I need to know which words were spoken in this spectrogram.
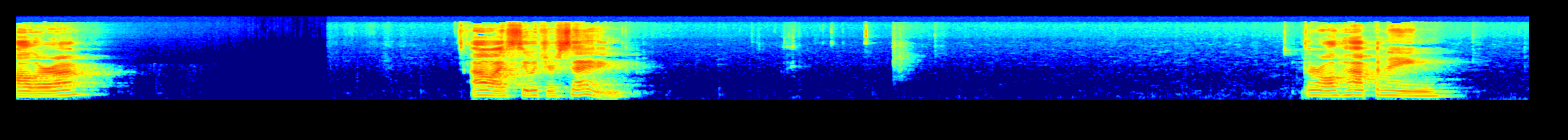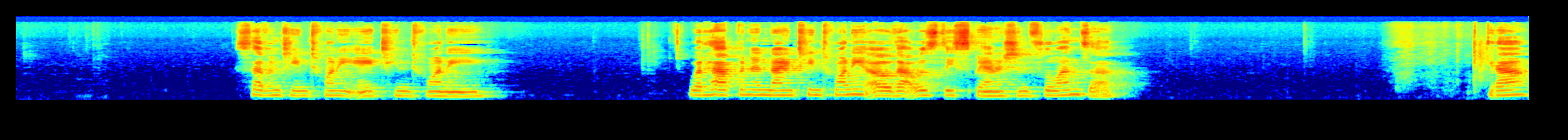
Cholera. Oh, I see what you're saying. They're all happening 1720, 1820. What happened in 1920? Oh, that was the Spanish influenza. Yeah.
